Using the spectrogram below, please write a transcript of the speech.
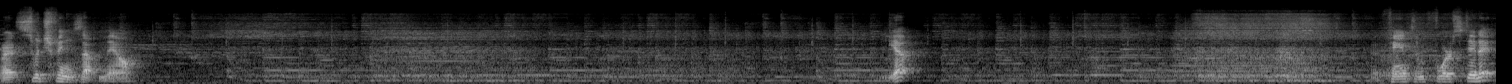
Alright, switch things up now. Yep. The Phantom Force did it.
